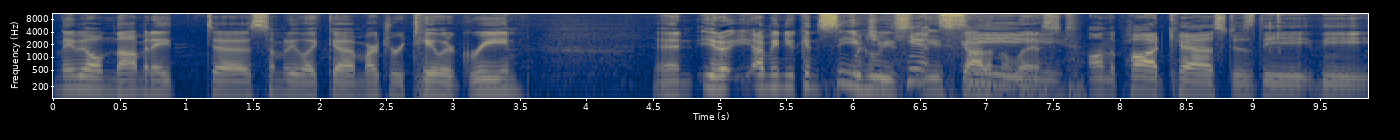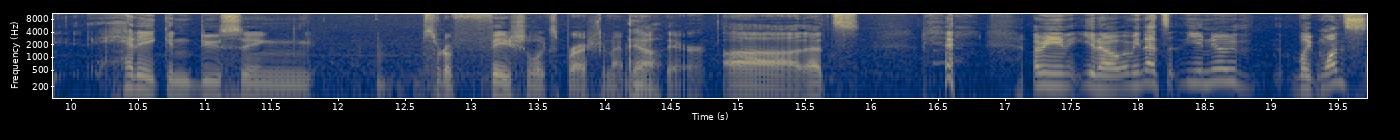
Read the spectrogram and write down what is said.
Maybe I'll nominate uh, somebody like uh, Marjorie Taylor Greene. And you know, I mean, you can see What who he's he's got on the list. on the podcast is the the headache-inducing sort of facial expression I made Yeah. there. Uh, that's. I mean, you know, I mean that's you know, like once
